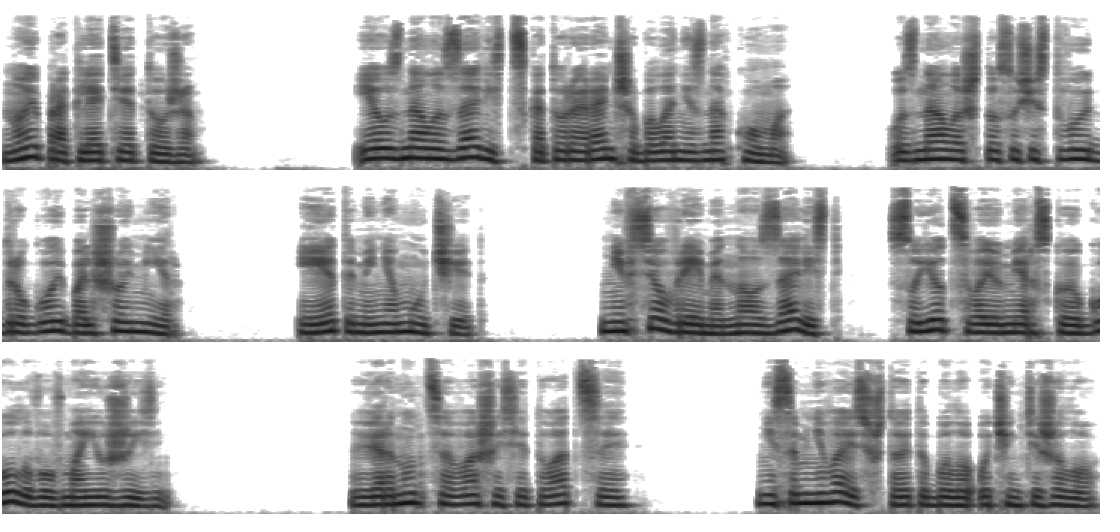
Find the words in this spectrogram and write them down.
но и проклятие тоже. Я узнала зависть, с которой раньше была незнакома. Узнала, что существует другой большой мир. И это меня мучает. Не все время, но зависть сует свою мерзкую голову в мою жизнь. Вернуться в вашей ситуации... Не сомневаюсь, что это было очень тяжело.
